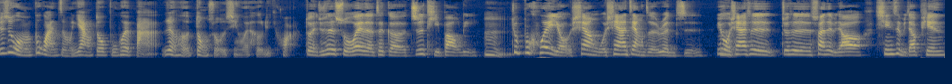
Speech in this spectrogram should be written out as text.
就是我们不管怎么样都不会把任何动手的行为合理化，对，就是所谓的这个肢体暴力，嗯，就不会有像我现在这样子的认知，因为我现在是就是算是比较心是比较偏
